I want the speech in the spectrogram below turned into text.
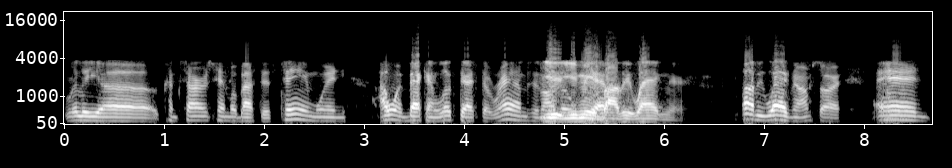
really uh, concerns him about this team when I went back and looked at the Rams and you, you mean Bobby Wagner. Bobby Wagner, I'm sorry. And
